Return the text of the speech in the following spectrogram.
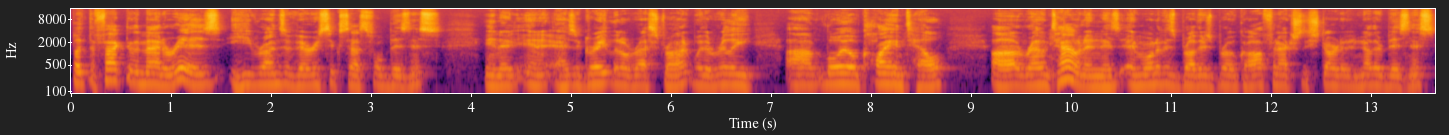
But the fact of the matter is, he runs a very successful business and has a great little restaurant with a really uh, loyal clientele uh, around town. And his and one of his brothers broke off and actually started another business.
